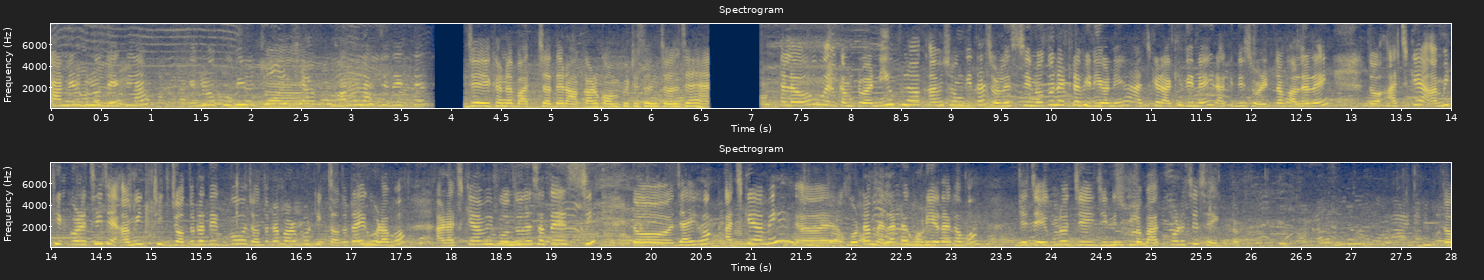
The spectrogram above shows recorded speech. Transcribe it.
কানের দেখলাম এগুলো খুবই ভালো লাগছে দেখতে। যে এখানে বাচ্চাদের আঁকার কম্পিটিশন চলছে হ্যাঁ। Hello welcome to a new blog আমি সঙ্গীতা, চলে এসেছি নতুন একটা ভিডিও নিয়ে। আজকে রাখি দিনেই রাখি দিয়ে শরীরটা ভালো নেই। তো আজকে আমি ঠিক করেছি যে আমি ঠিক যতটা দেখব, যতটা পারব, ঠিক ততটাই ঘোরাবো। আর আজকে আমি বন্ধুদের সাথে এসেছি। তো যাই হোক, আজকে আমি গোটা মেলাটা ঘুরিয়ে দেখাবো। যে যেগুলো, যেই জিনিসগুলো বাদ পড়েছে, সেইগুলো। তো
